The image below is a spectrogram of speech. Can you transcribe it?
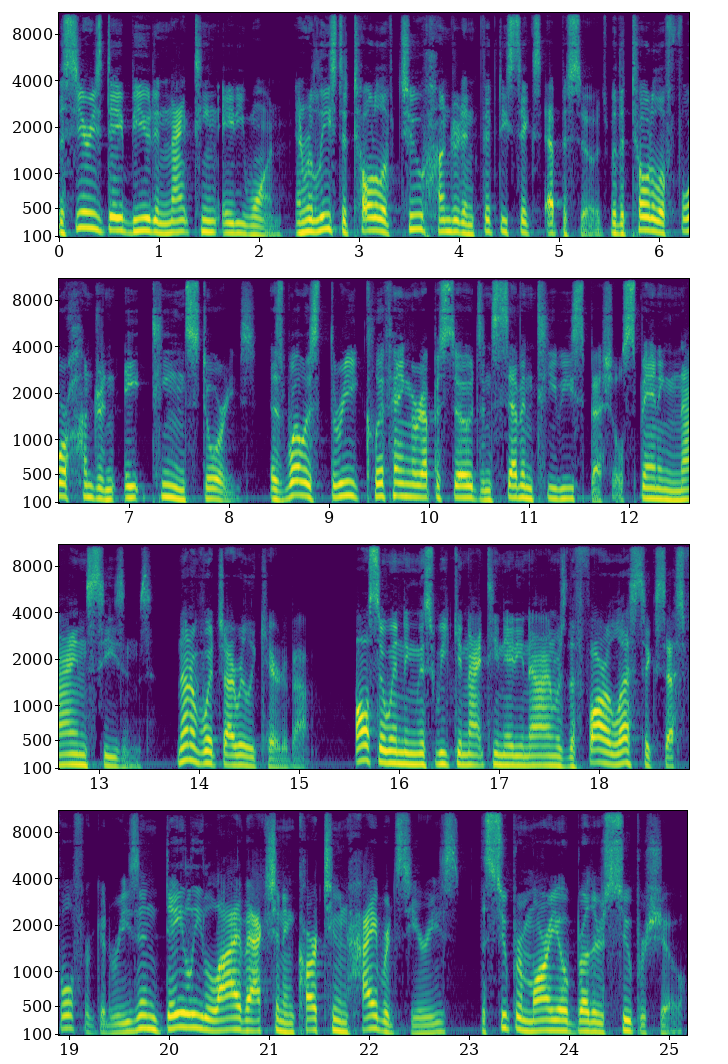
The series debuted in 1981 and released a total of 256 episodes with a total of 418 stories, as well as three cliffhanger episodes and seven TV specials spanning nine seasons, none of which I really cared about. Also ending this week in 1989 was the far less successful, for good reason, daily live action and cartoon hybrid series, The Super Mario Bros. Super Show,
